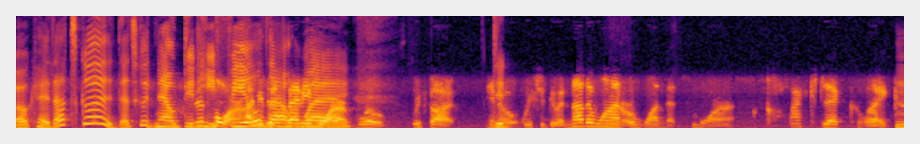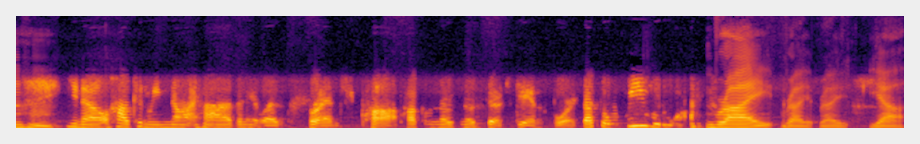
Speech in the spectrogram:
okay. That's good. That's good. Now, did There's he more. feel I mean, that many way? more. Well, we thought, you Did- know, we should do another one or one that's more eclectic. Like, hmm you know, how can we not have any like French pop? How come there's no Serge Gainsbourg? That's what we would want. Right, right, right. Yeah.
